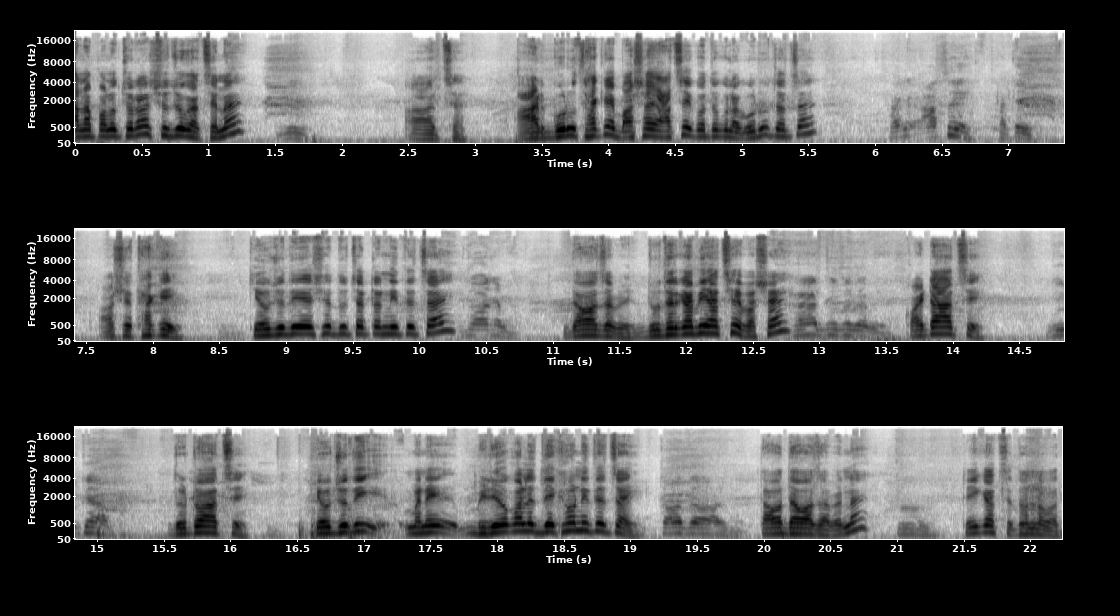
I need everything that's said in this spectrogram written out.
আলাপ আলোচনার সুযোগ আছে না? আচ্ছা আর গরু থাকে? বাসায় আছে কতগুলো গরু চাচা? আছে থাকে আসে থাকেই। কেউ যদি এসে দু চারটা নিতে চায় দেওয়া যাবে। দুধের গাভি আছে বাসায়? হ্যাঁ কয়টা আছে? দুইটা আছে। দুটো আছে। কেউ যদি মানে ভিডিও কলে দেখেও নিতে চাই তাও দেওয়া যাবে। না? ঠিক আছে ধন্যবাদ।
